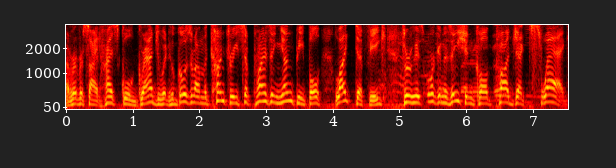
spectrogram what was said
a Riverside High School graduate who goes around the country surprising young people like Tafik through his organization called Project Swag.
